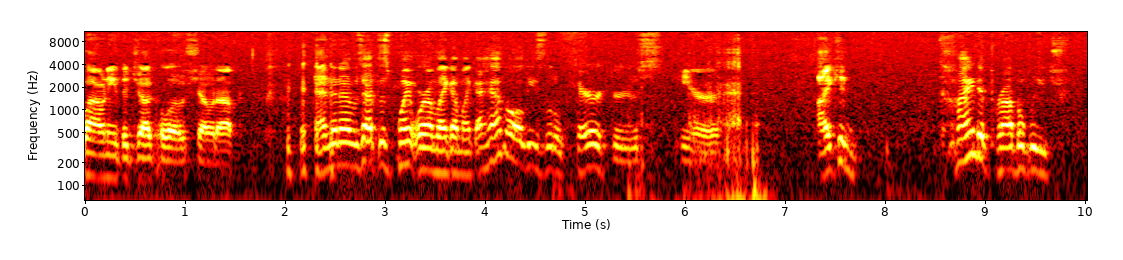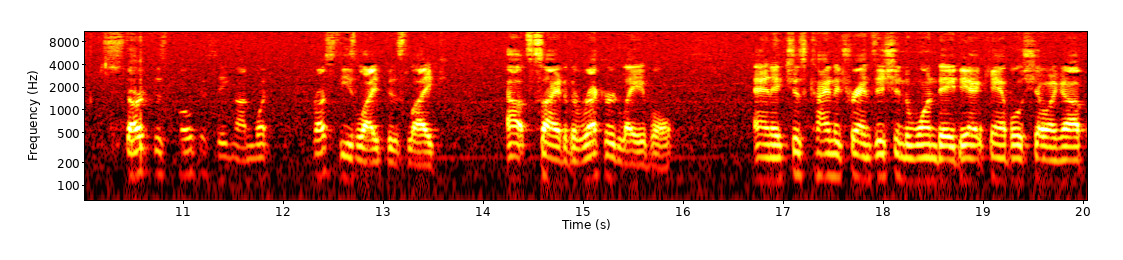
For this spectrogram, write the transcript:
Clowny the Juggalo showed up. and then I was at this point where I'm like, I'm like, I have all these little characters here. I could kind of probably tr- start this focusing on what Krusty's life is like outside of the record label. And it just kind of transitioned to one day Dan Campbell showing up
